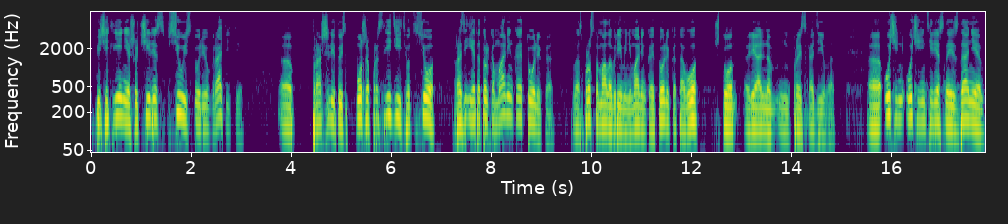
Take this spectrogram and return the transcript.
впечатление, что через всю историю графики э, прошли, то есть можно проследить вот все, и это только маленькая толика. У нас просто мало времени, маленькая толика того, что реально происходило. Э, очень, очень интересное издание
